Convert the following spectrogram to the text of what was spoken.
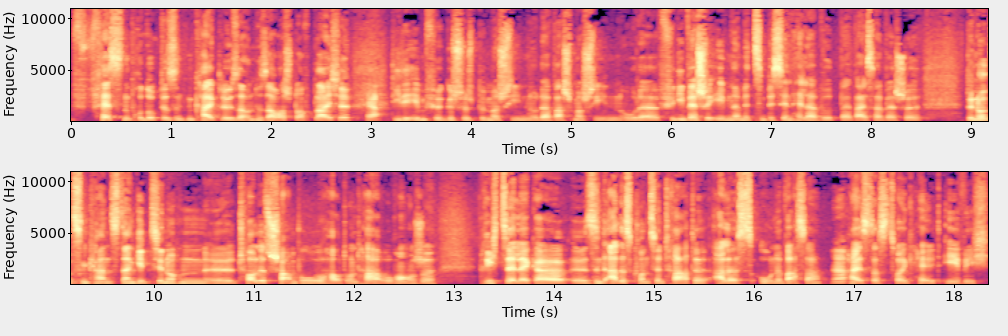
festen Produkte sind ein Kalklöser und eine Sauerstoffbleiche, Ja. die du eben für Geschirrspülmaschinen oder Waschmaschinen oder für die Wäsche eben, damit es ein bisschen heller wird bei weißer Wäsche, benutzen kannst. Dann gibt's hier noch ein äh, tolles Shampoo, Haut und Haar Orange. Riecht sehr lecker, äh, sind alles Konzentrate, alles ohne Wasser. Ja. Heißt, das Zeug hält ewig.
